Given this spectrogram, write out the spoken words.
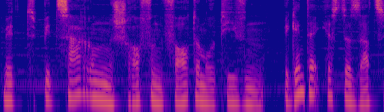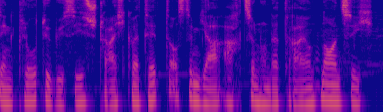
Mit bizarren, schroffen Forte-Motiven beginnt der erste Satz in Claude Debussys Streichquartett aus dem Jahr 1893,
